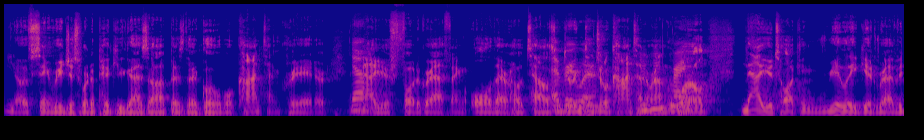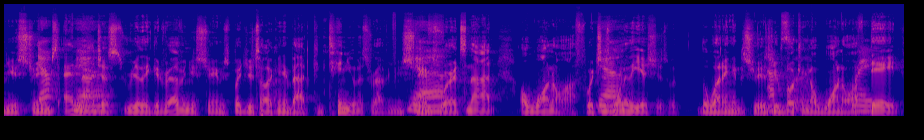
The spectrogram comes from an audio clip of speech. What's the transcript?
you know, if St. Regis were to pick you guys up as their global content creator, Yeah. now you're photographing all their hotels and doing digital content around the Right. world. Now you're talking really good revenue streams and Yeah. not just really good revenue streams, but you're talking about continuous revenue streams Yeah. where it's not a one off, which is one of the issues with the wedding industry is you're booking a one off Right. date.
